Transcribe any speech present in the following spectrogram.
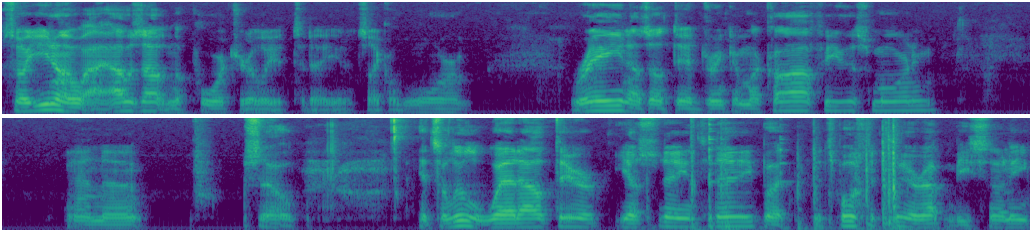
So, you know, I, I was out in the porch earlier today and it's like a warm rain. I was out there drinking my coffee this morning. And uh, so it's a little wet out there yesterday and today, but it's supposed to clear up and be sunny.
